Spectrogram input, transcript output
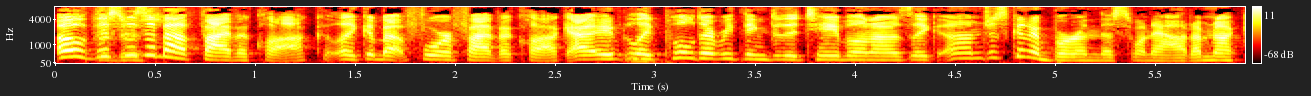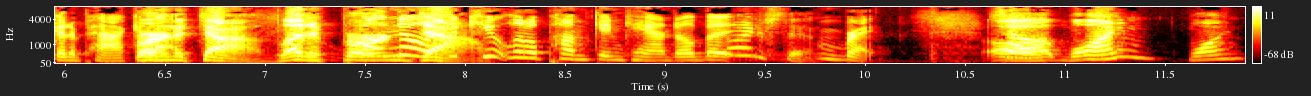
Oh, this was about five o'clock, like about four or five o'clock. I like pulled everything to the table and I was like, I'm just going to burn this one out. I'm not going to pack it. Burn it down. Let it burn Well, no, down. it's a cute little pumpkin candle, but I understand. right. So uh, wine? Wine?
